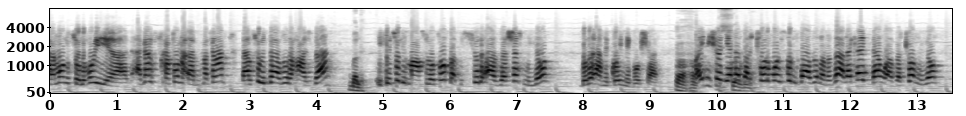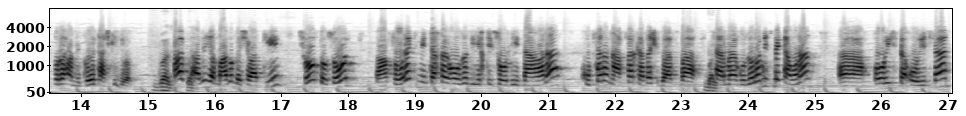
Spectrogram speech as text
امان سالهای اگر خطا مثلا در سال 2018 بله. استحصال محصولات ها به بسیار از 6 میلیون دلار امریکایی می باشد و این نشون یعنی در 4 ماه سال 2019 علیکه 10 میلیون دلار امریکایی تشکیل داد. بله پس از اینجا معلوم می شود که سال تا سال فعالیت منطقه آزاد اقتصادی دهاره خوبتر و نقصر کرده شده است و سرمایه گذاران نیست می توانند آهسته آهسته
